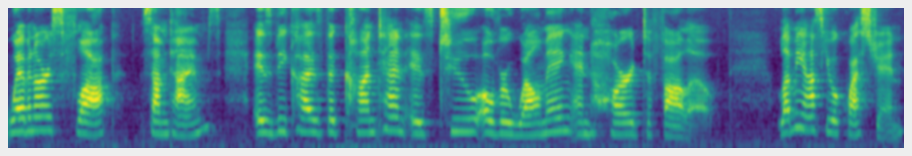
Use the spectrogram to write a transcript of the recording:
webinars flop sometimes is because the content is too overwhelming and hard to follow. Let me ask you a question.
